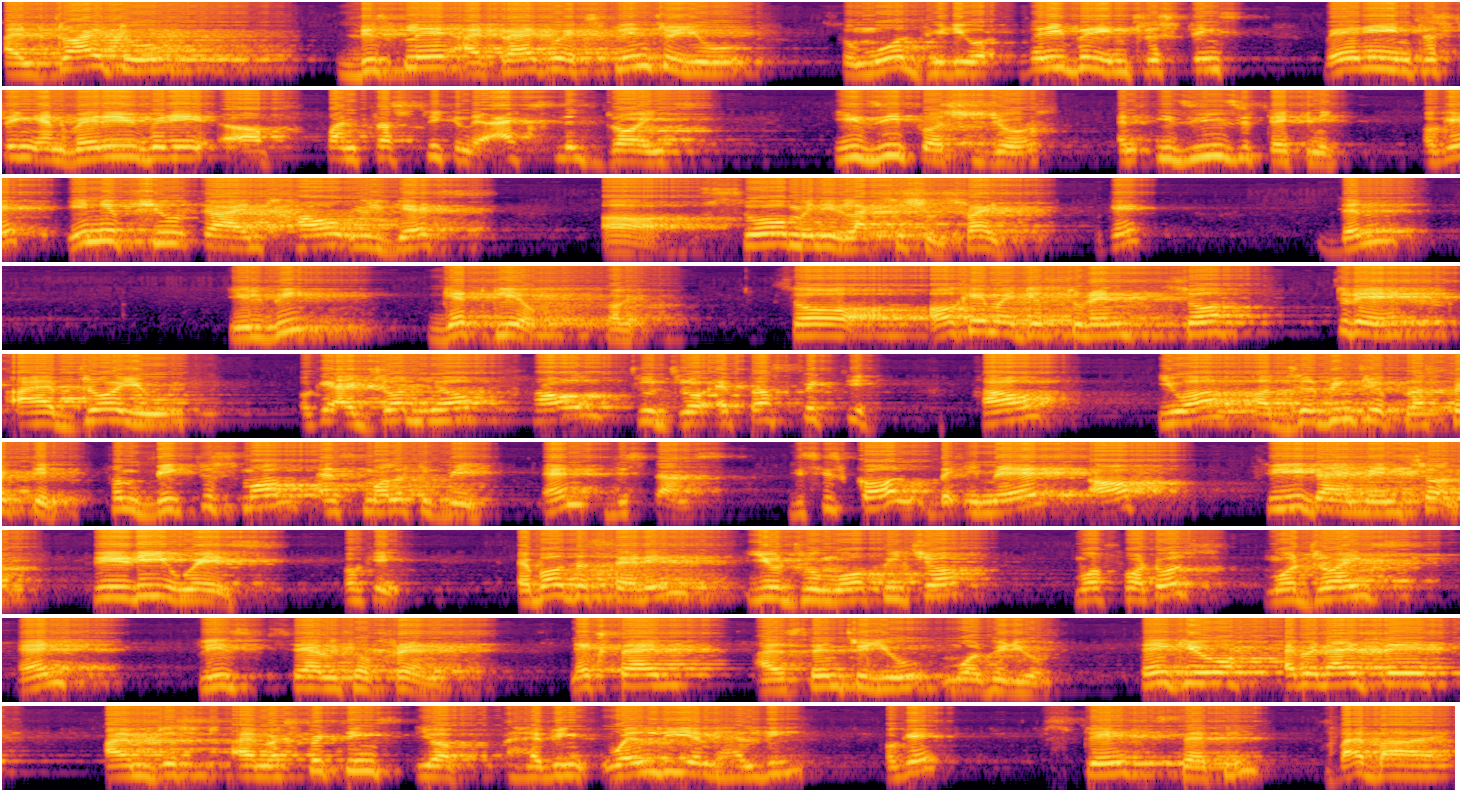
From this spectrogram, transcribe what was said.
I'll try to display, I try to explain to you some more video, very, very interesting, very interesting and very, very uh, fantastic and excellent drawings, easy procedures and easy, easy technique. Okay, in a few times, how you'll get uh, so many relaxations, right? Okay, then you'll be get clear. Okay, so okay, my dear student. So Today, I have drawn you, okay, I drawn here how to draw a perspective, how you are observing to a perspective from big to small and smaller to big and distance. This is called the image of three dimension, 3D ways. Okay. About the setting, you drew more picture, more photos, more drawings, and please share with your friends. Next time, I'll send to you more video. Thank you. Have a nice day. I'm just, I'm expecting you are having wealthy and healthy. Okay. Stay safely. Bye bye.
